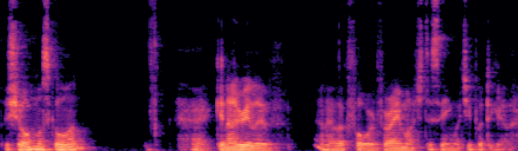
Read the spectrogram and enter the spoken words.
The show must go on. Uh, can I relive? And I look forward very much to seeing what you put together.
